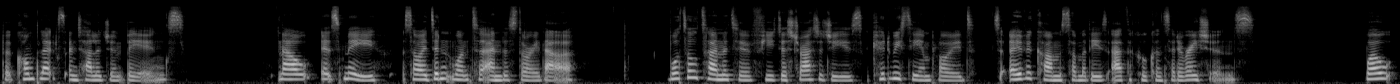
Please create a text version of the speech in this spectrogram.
but complex, intelligent beings. Now, it's me, so I didn't want to end the story there. What alternative future strategies could we see employed to overcome some of these ethical considerations? Well,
